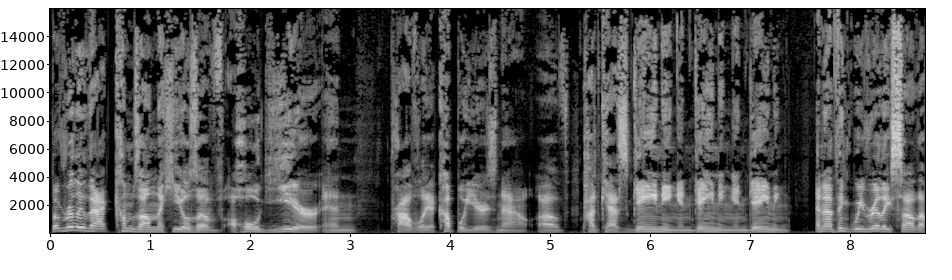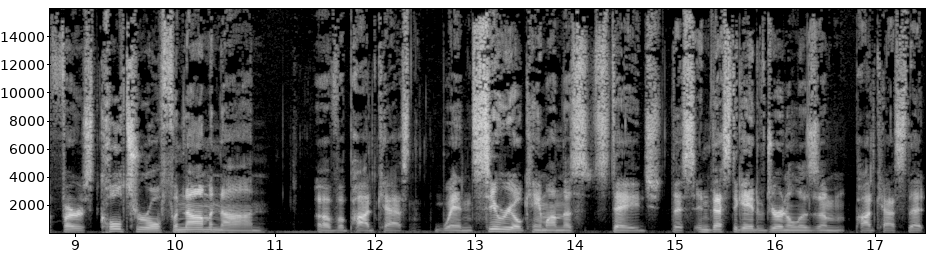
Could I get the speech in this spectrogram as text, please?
But really, that comes on the heels of a whole year and probably a couple years now of podcasts gaining and gaining and gaining. And I think we really saw the first cultural phenomenon of a podcast when Serial came on this stage, this investigative journalism podcast that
